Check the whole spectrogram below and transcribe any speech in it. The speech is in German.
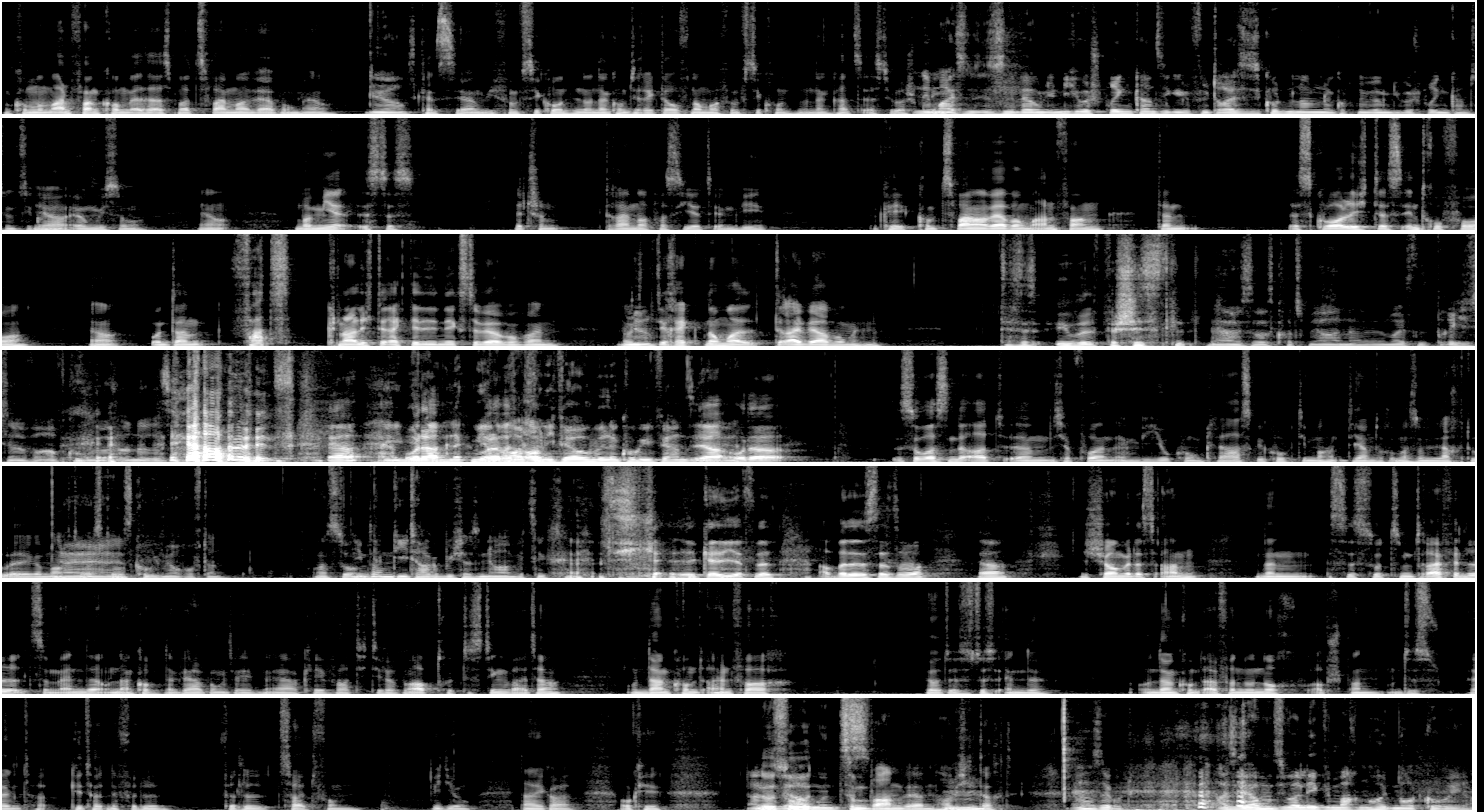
Und kommen am Anfang kommen erst erstmal zweimal Werbung, ja. Ja. Das kannst du ja irgendwie fünf Sekunden und dann kommt direkt darauf nochmal fünf Sekunden und dann kannst du erst Nee, überspringen. meistens ist es eine Werbung, die du nicht überspringen kannst, die geht gefühlt 30 Sekunden lang, und dann kommt eine Werbung, die du überspringen kannst, 5 Sekunden. ja, irgendwie so. Ja. Und bei mir ist das jetzt schon dreimal passiert irgendwie. Okay, kommt zweimal Werbung am Anfang, dann scroll ich das Intro vor, ja, und dann fatz, knall ich direkt in die nächste Werbung rein. Und Ja. direkt nochmal drei Werbungen. Das ist übel beschissen. Ja, sowas kotzt mir an. Alter. Meistens breche ich es einfach ab, gucke was anderes. ja, ohne Witz. Ja, Wenn ich mir oder, oder was auch, wenn ich Werbung will, dann gucke ich Fernsehen. ja, ey. oder sowas in der Art, ähm, ich habe vorhin irgendwie Joko und Klaas geguckt, die machen, die haben doch immer so ein Lachduell gemacht, ja, ja, weißt ja, du? das gucke ich mir auch oft an. Weißt du, Die, dann, die Tagebücher sind immer am witzigsten. die kenne kenn ich jetzt nicht, aber das ist das so, ja. Ich schaue mir das an und dann ist es so zum Dreiviertel zum Ende und dann kommt eine Werbung und denke ich mir, ja, okay, warte ich die Werbung ab, drück das Ding weiter und dann kommt einfach, ja, das ist das Ende. Und dann kommt einfach nur noch Abspann und das geht halt eine Viertel, Viertelzeit vom Video. Na egal, okay. Also nur so uns- zum Warmwerden, habe ich Mhm. gedacht. Ah, sehr gut. Also wir haben uns überlegt, wir machen heute Nordkorea.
